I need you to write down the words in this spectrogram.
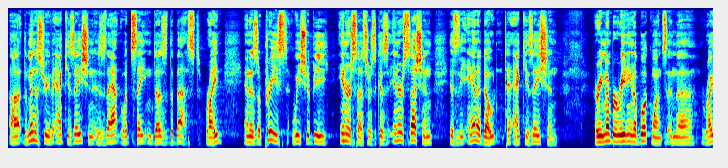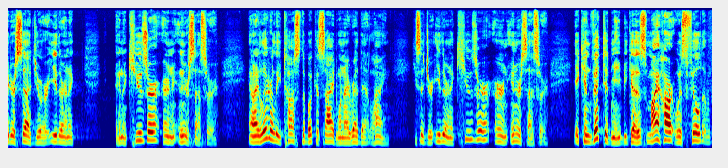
uh, the ministry of accusation is that what Satan does the best, right? And as a priest, we should be intercessors because intercession is the antidote to accusation. I remember reading a book once, and the writer said, You are either an, an accuser or an intercessor. And I literally tossed the book aside when I read that line. He said, You're either an accuser or an intercessor. It convicted me because my heart was filled of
